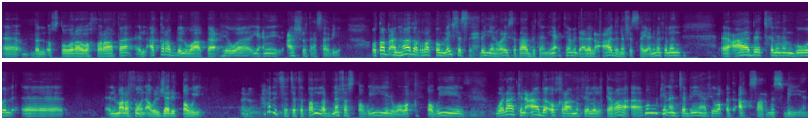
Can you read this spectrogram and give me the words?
آه، بالأسطورة وخرافه الأقرب للواقع هو يعني 10 أسابيع. وطبعا هذا الرقم ليس سحريا وليس ثابتا يعتمد على العادة نفسها. يعني مثلا آه، عادة خلينا نقول الماراثون أو الجري الطويل. هذه ستتطلب نفس طويل ووقت طويل ولكن عادة أخرى مثل القراءة ممكن أن تبنيها في وقت أقصر نسبيا.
